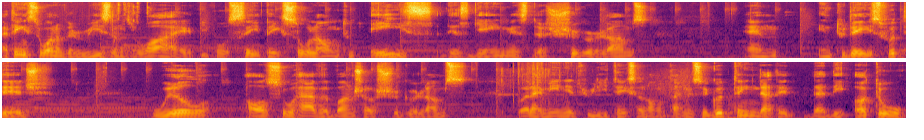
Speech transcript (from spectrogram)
I think it's one of the reasons why people say it takes so long to ace this game is the sugar lumps. And in today's footage, we'll also have a bunch of sugar lumps. But I mean, it really takes a long time. It's a good thing that it that the auto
